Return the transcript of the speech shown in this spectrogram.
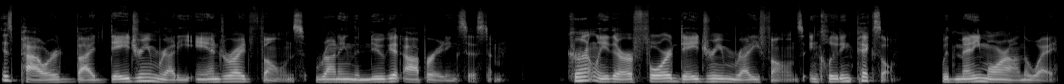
is powered by Daydream ready Android phones running the Nougat operating system. Currently, there are four Daydream ready phones, including Pixel, with many more on the way.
